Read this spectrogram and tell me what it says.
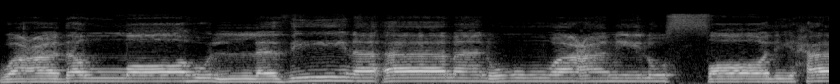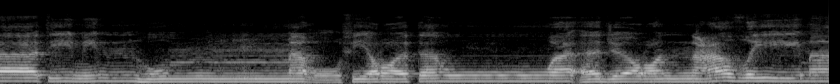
وعد الله الذين آمنوا وعملوا الصالحات منهم مغفرة وأجرا عظيما.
